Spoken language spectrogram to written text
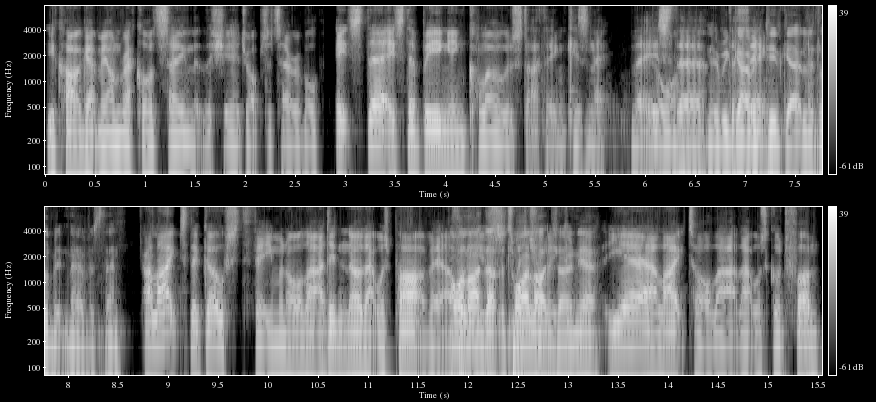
You can't get me on record saying that the sheer drops are terrible. It's the it's the being enclosed, I think, isn't it? That is on. the Here we the go. thing. He did get a little bit nervous then. I liked the ghost theme and all that. I didn't know that was part of it. I oh, I like that. The Twilight Zone, yeah. Yeah, I liked all that. That was good fun.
